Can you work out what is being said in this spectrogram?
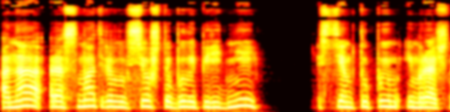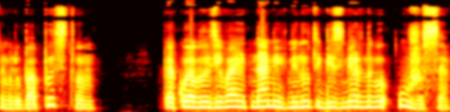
она рассматривала все, что было перед ней, с тем тупым и мрачным любопытством, какое овладевает нами в минуты безмерного ужаса.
